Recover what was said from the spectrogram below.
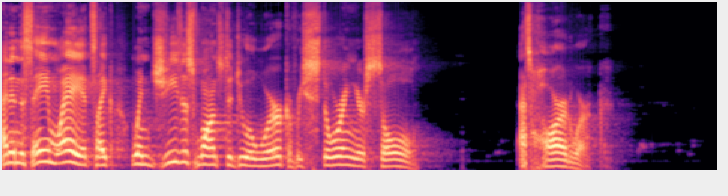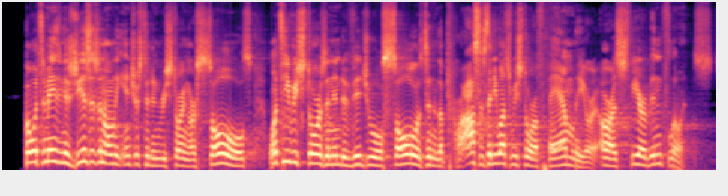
And in the same way, it's like when Jesus wants to do a work of restoring your soul, that's hard work. But what's amazing is Jesus isn't only interested in restoring our souls. Once he restores an individual soul, it's in the process that he wants to restore a family or, or a sphere of influence.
